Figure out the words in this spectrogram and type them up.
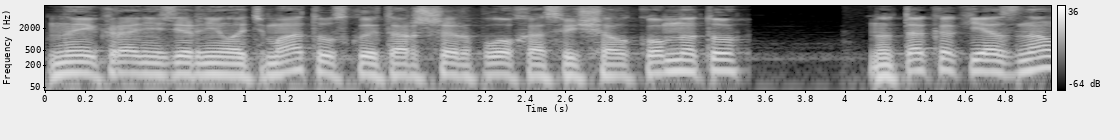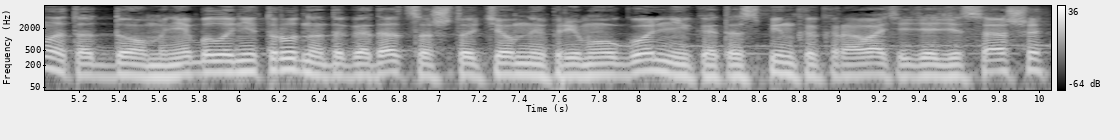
На экране зернила тьма, тусклый торшер плохо освещал комнату. Но так как я знал этот дом, мне было нетрудно догадаться, что темный прямоугольник – это спинка кровати дяди Саши,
